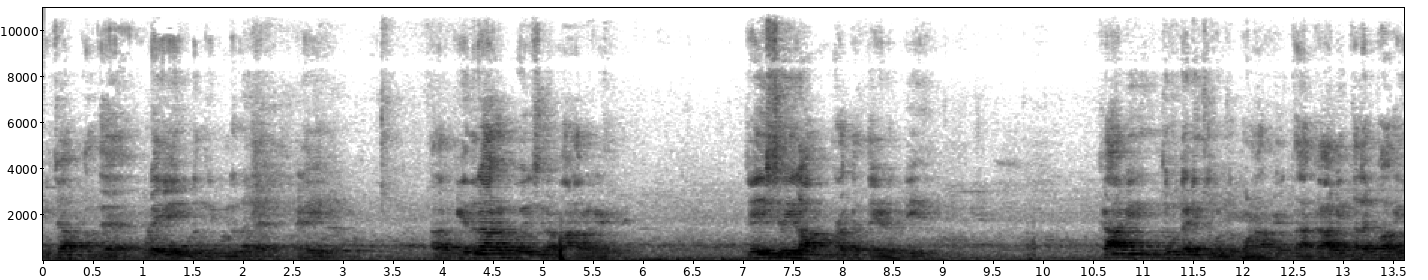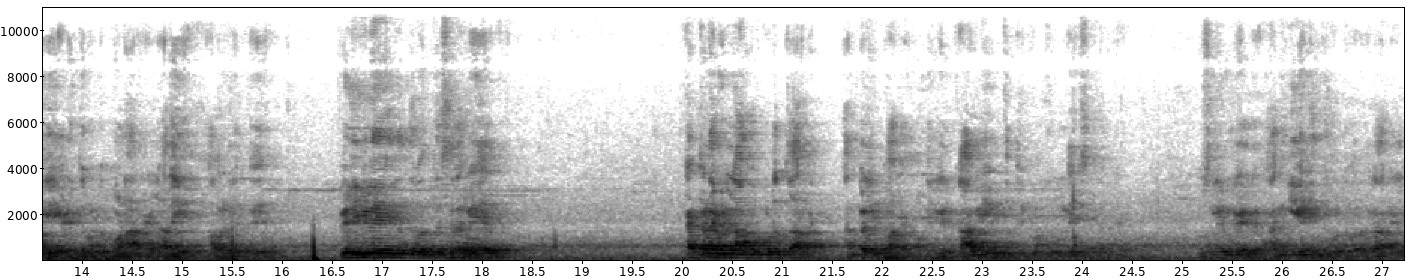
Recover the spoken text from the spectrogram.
ஹிஜாப் அந்த உடையை உடுத்திக் கொண்டிருந்த நிலையில் அதற்கு எதிராக போய் சில மாணவர்கள் ஜெய் ஸ்ரீராம் முழக்கத்தை எழுப்பி காவி துண்டடித்துக் கொண்டு போனார்கள். தான் காவி தலைப்பாகையை எடுத்துக் கொண்டு போனார்கள். அதை அவர்களுக்கு வெளியிலே இருந்து வந்து சில பேர் கட்டணம் இல்லாமல் கொடுத்தார்கள். அன்பளிப்பாக. நீங்கள் காவியை உடுத்திக் கொண்டு முஸ்லிம்கள் அங்கி அணிந்து கொண்டு வருகிறார்கள்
